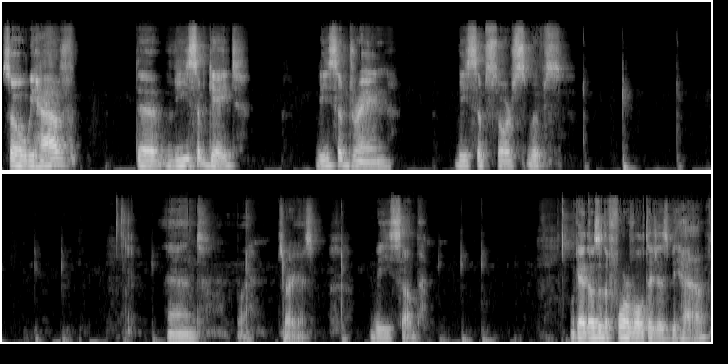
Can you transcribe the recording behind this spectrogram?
so we have the V sub gate, V sub drain, V sub source, whoops. And, sorry guys, V sub. Okay, those are the four voltages we have.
